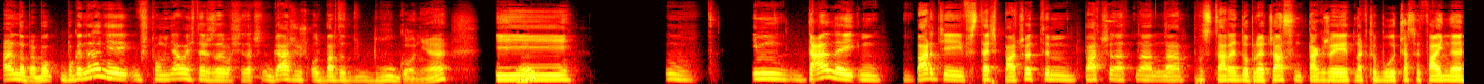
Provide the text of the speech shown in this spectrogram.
ale dobra, bo, bo generalnie wspomniałeś też, że właśnie grasz już od bardzo długo, nie? I hmm. im dalej, im bardziej wstecz patrzę, tym patrzę na, na, na, stare, dobre czasy, także jednak to były czasy fajne,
